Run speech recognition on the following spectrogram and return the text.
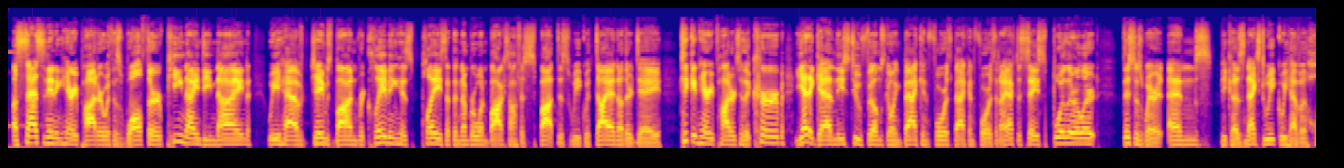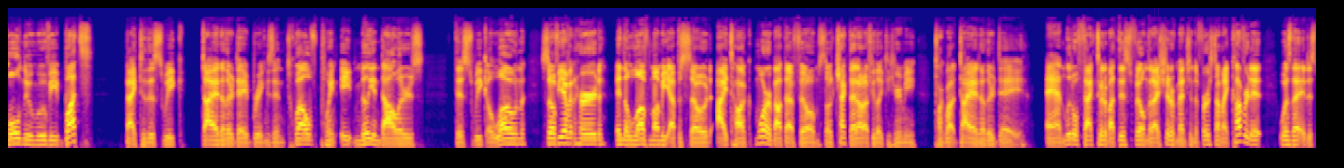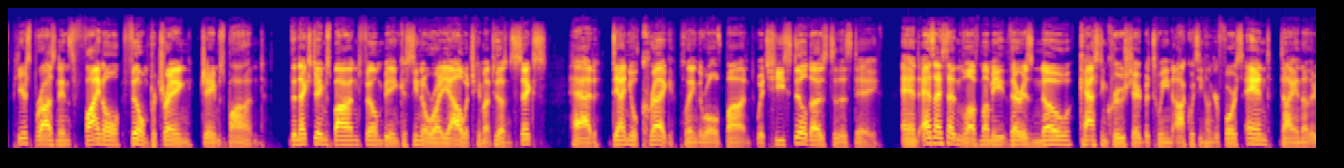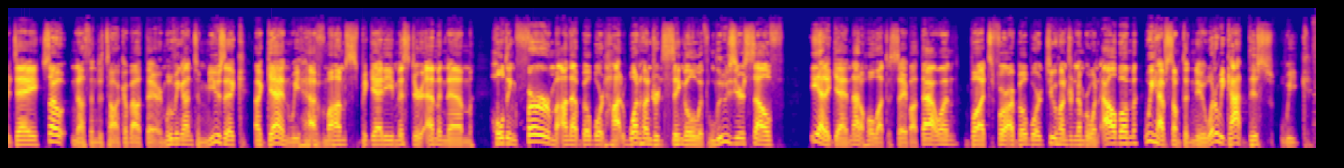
Assassinating Harry Potter with his Walther P99. We have James Bond reclaiming his place at the number one box office spot this week with Die Another Day, kicking Harry Potter to the curb. Yet again, these two films going back and forth, back and forth. And I have to say, spoiler alert, this is where it ends because next week we have a whole new movie. But back to this week, Die Another Day brings in $12.8 million this week alone. So if you haven't heard, in the Love Mummy episode, I talk more about that film. So check that out if you'd like to hear me talk about Die Another Day. And little factoid about this film that I should have mentioned the first time I covered it was that it is Pierce Brosnan's final film portraying James Bond. The next James Bond film being Casino Royale, which came out in 2006, had Daniel Craig playing the role of Bond, which he still does to this day. And as I said in Love Mummy, there is no cast and crew shared between Aqua Teen Hunger Force and Die Another Day, so nothing to talk about there. Moving on to music, again, we have Mom Spaghetti, Mr. Eminem, holding firm on that Billboard Hot 100 single with Lose Yourself. Yet again, not a whole lot to say about that one. But for our Billboard 200 number one album, we have something new. What do we got this week?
